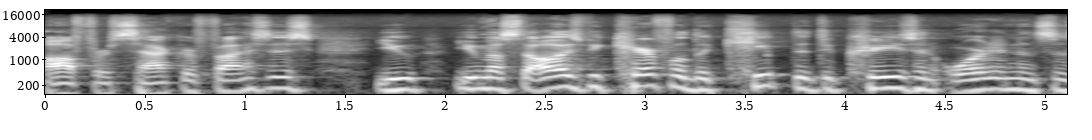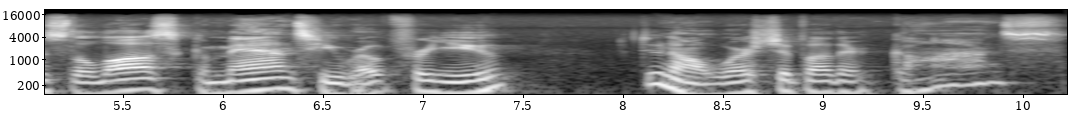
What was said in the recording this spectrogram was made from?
offer sacrifices. You, you must always be careful to keep the decrees and ordinances the laws commands he wrote for you. Do not worship other gods.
